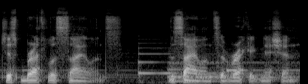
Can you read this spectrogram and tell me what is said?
just breathless silence, the silence of recognition.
